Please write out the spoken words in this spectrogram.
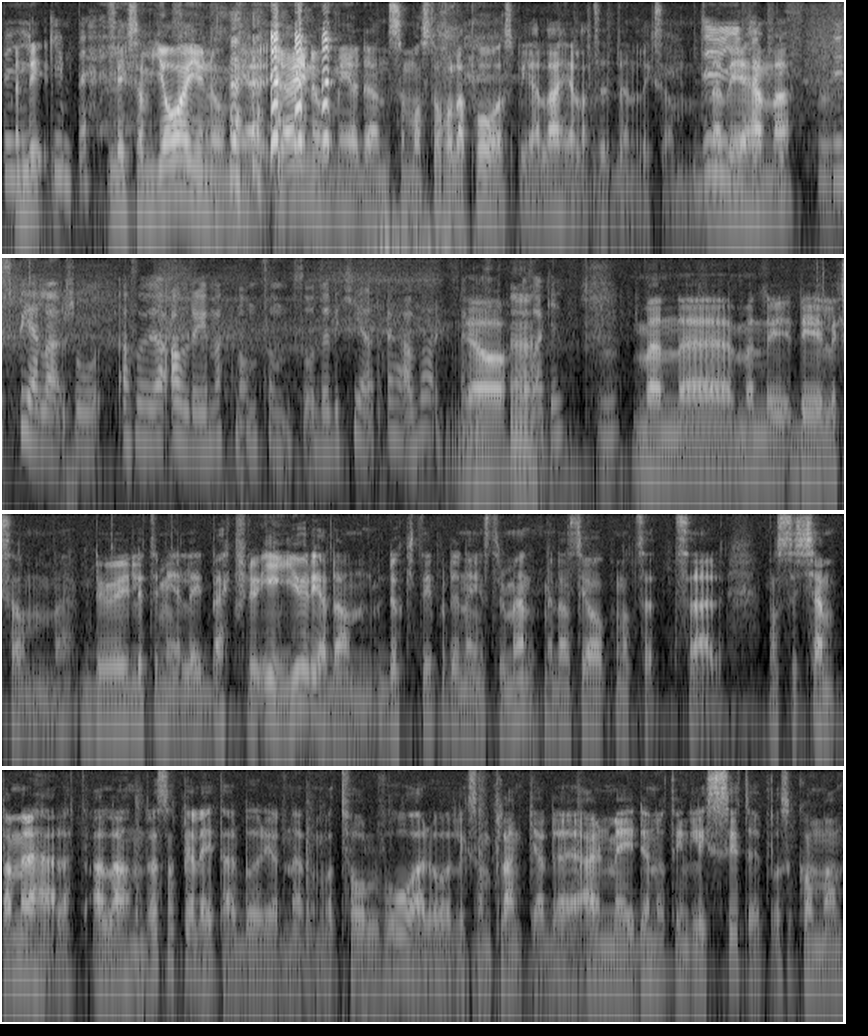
det Men det- gick inte. Liksom, jag är ju nog mer, jag är nog mer den som måste hålla på och spela hela tiden liksom. Du när är vi är hemma. faktiskt, du spelar så, alltså jag har aldrig mött någon som så dedikerat övar. faktiskt, Ja. på Ja. Saker. Men, eh, men det, det är liksom, du är ju lite mer laid back för du är ju redan duktig på dina instrument medan jag på något sätt så här, måste kämpa med det här att alla andra som spelar gitarr började när de var 12 år och liksom plankade Iron Maiden och Thin Lizzy typ och så kommer man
